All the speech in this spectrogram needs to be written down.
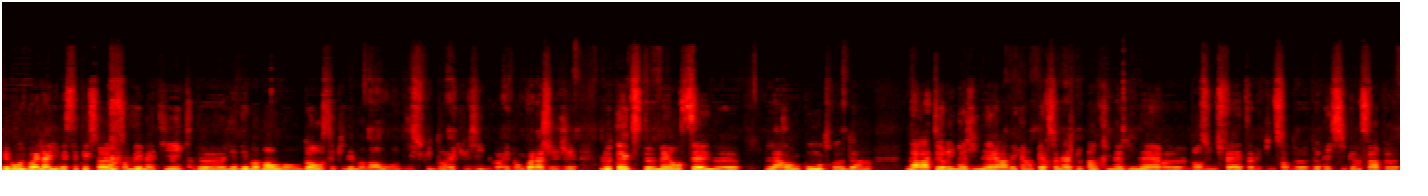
Mais bon, voilà, il y avait cette expérience emblématique de, il y a des moments où on danse et puis des moments où on discute dans la cuisine. Quoi. Et donc voilà, j'ai, le texte met en scène euh, la rencontre d'un narrateur imaginaire avec un personnage de peintre imaginaire euh, dans une fête, avec une sorte de, de, récit comme ça un peu,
